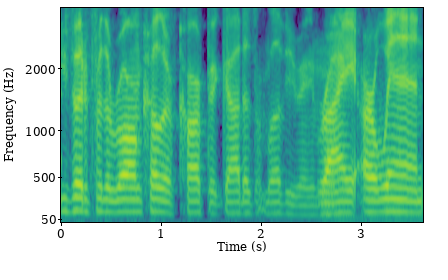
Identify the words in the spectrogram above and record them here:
You voted for the wrong color of carpet. God doesn't love you anymore. Right. Or when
